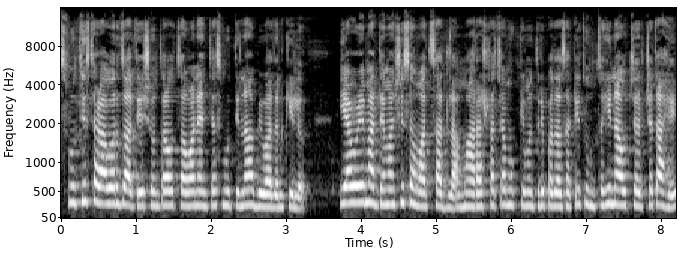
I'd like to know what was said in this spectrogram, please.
स्मृतीस्थळावर जात यशवंतराव चव्हाण यांच्या स्मृतींना अभिवादन केलं. यावेळी माध्यमांशी संवाद साधला. महाराष्ट्राच्या मुख्यमंत्रीपदासाठी तुमचंही नाव चर्चेत आहे.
